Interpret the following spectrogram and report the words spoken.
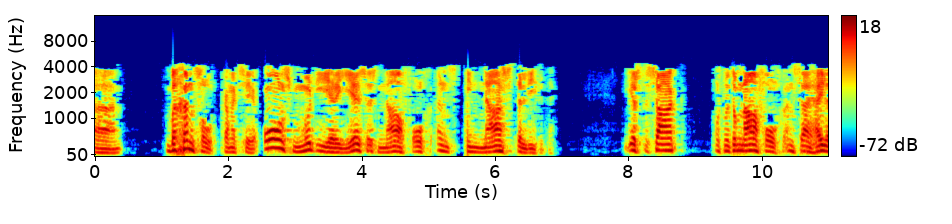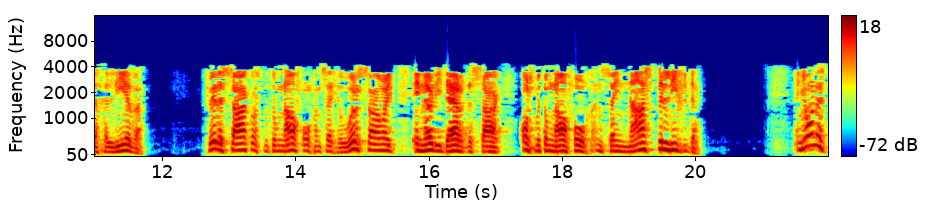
uh beginsel, kan ek sê. Ons moet die Here Jesus navolg in sy naaste liefde. Die eerste saak, ons moet hom navolg in sy heilige lewe. Tweede saak, ons moet hom navolg in sy gehoorsaamheid en nou die derde saak, ons moet hom navolg in sy naaste liefde. In Johannes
